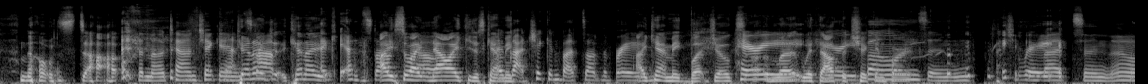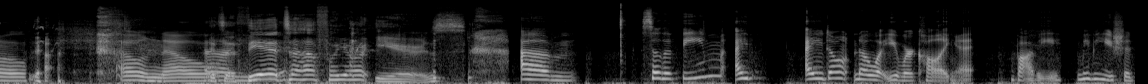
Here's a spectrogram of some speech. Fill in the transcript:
no, stop. the Motown chicken. can't Can I? stop. ju- Can I? I can't stop. I so I now. now I just can't I've make got chicken butts on the brain. I can't make butt jokes Harry, unle- without Harry the chicken bones and chicken Right. butts and oh. Yeah. oh no. It's a Um, theater for your ears. Um, so the theme, I, I don't know what you were calling it, Bobby. Maybe you should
